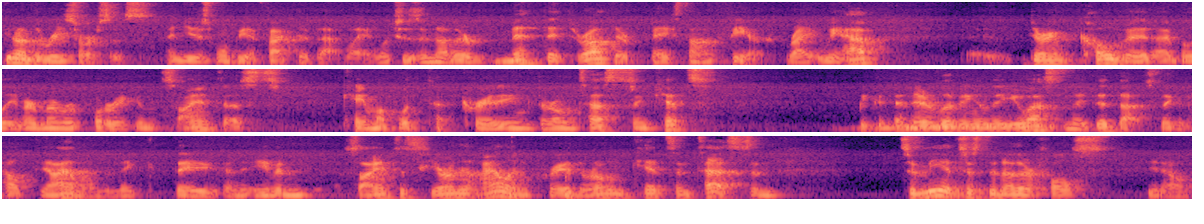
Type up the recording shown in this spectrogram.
you don't have the resources and you just won't be effective that way, which is another myth they throw out there based on fear, right? We have during COVID, I believe I remember Puerto Rican scientists came up with t- creating their own tests and kits because, and they're living in the U.S. and they did that so they could help the island. And they they and even scientists here on the island created their own kits and tests. And to me, it's just another false you know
